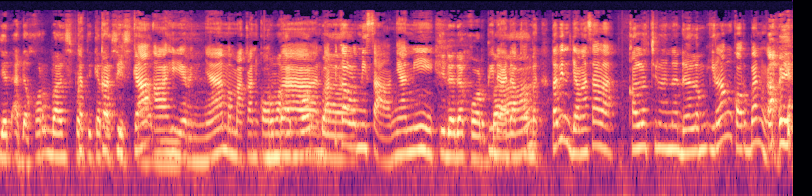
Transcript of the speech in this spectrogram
jadi ada korban seperti kata sis Ketika tadi. akhirnya memakan korban. Memakan korban. Tapi kalau misalnya nih tidak ada korban. tidak ada korban, tapi jangan salah, kalau celana dalam hilang korban nggak? Oh ya.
